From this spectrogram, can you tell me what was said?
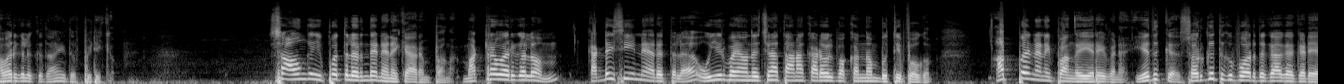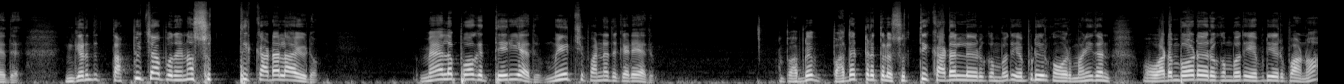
அவர்களுக்கு தான் இது பிடிக்கும். ஸோ அவங்க இப்போத்துலேருந்தே நினைக்க ஆரம்பிப்பாங்க. மற்றவர்களும் கடைசி நேரத்தில் உயிர் பயம் வந்துச்சுன்னா தானாக கடவுள் பக்கம்தான் புத்தி போகும். அப்போ நினைப்பாங்க இறைவனை. எதுக்கு? சொர்க்கத்துக்கு போகிறதுக்காக கிடையாது. இங்கேருந்து தப்பிச்சா போதுன்னா சுற்றி கடலாயிடும். மேலே போக தெரியாது. முயற்சி பண்ணது கிடையாது. அப்போ அப்படியே பதற்றத்தில் சுற்றி கடலில் இருக்கும்போது எப்படி இருக்கும்? ஒரு மனிதன் உடம்போடு இருக்கும்போது எப்படி இருப்பானோ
